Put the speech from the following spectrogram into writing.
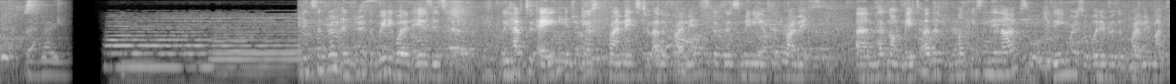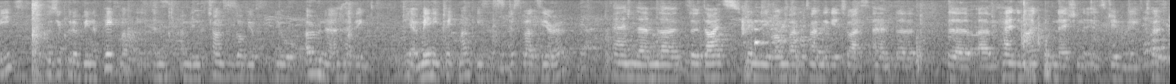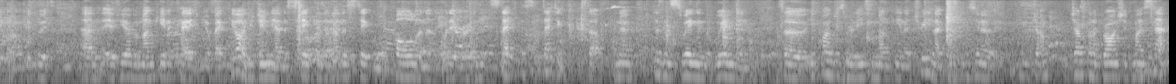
syndrome and really what it is is uh, we have to A, introduce the primates to other primates because many of the primates um, have not met other monkeys in their lives or lemurs or whatever the primate might be because you could have been a pet monkey. And I mean the chances of your, your owner having you know, many pet monkeys is just about zero. And um, the, the diet's generally wrong by the time they get to us and the, the um, hand and eye coordination is generally totally wrong because um, if you have a monkey in a cage in your backyard, you generally have a stick and another stick or a pole and a whatever, and it's stat static stuff, you know, it doesn't swing in the wind, and so you can't just release a monkey in a tree like this because, you know, you jump, jump on a branch, it might snap.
